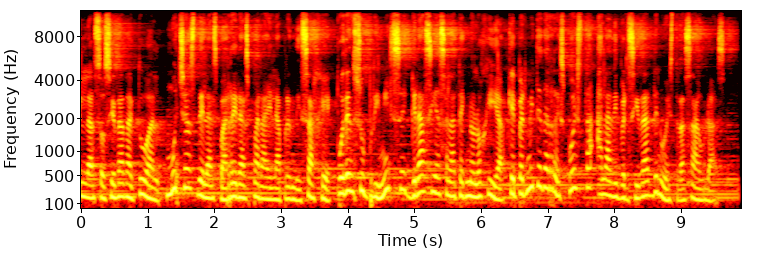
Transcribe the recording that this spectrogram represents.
En la sociedad actual, muchas de las barreras para el aprendizaje pueden suprimirse gracias a la tecnología que permite dar respuesta a la diversidad de nuestras aulas.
